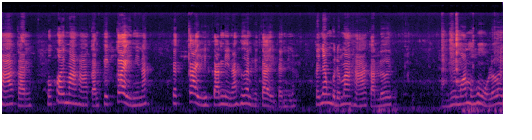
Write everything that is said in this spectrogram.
หากันบ่เคยมาหากันใกล้ๆนี่นะใกล้ๆกันนี่นะเพื่อนใกล้ๆกันนี่นะก็ยังบ่ได้มาหากันเลยเมมอนโมโหเลย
